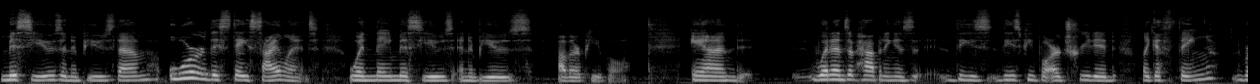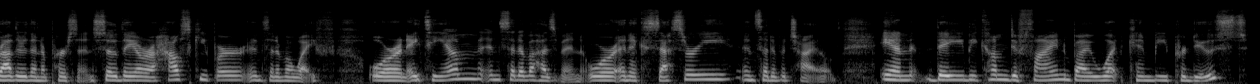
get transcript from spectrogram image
misuse and abuse them, or they stay silent when they misuse and abuse other people. And what ends up happening is these these people are treated like a thing rather than a person. So they are a housekeeper instead of a wife, or an ATM instead of a husband, or an accessory instead of a child. And they become defined by what can be produced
